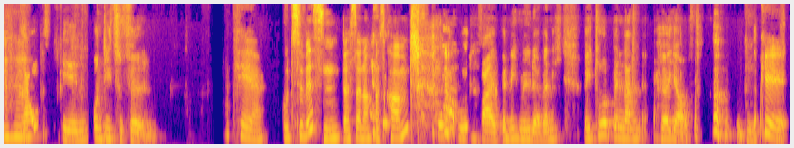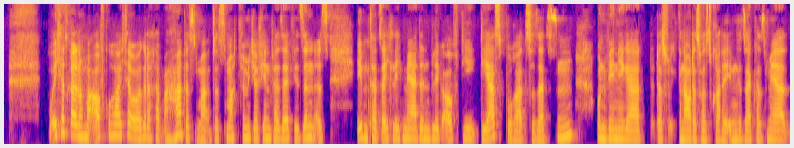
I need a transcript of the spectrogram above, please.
mhm. reinzugehen und die zu füllen. Okay. Gut zu wissen, dass da noch was kommt. Ja, auf jeden Fall. Bin ich müde. Wenn ich, wenn ich tot bin, dann höre ich auf. okay. Wo ich jetzt gerade nochmal aufgehorcht habe, aber gedacht habe, aha, das, das macht für mich auf jeden Fall sehr viel Sinn, ist eben tatsächlich mehr den Blick auf die Diaspora zu setzen und weniger das, genau das, was du gerade eben gesagt hast, mehr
